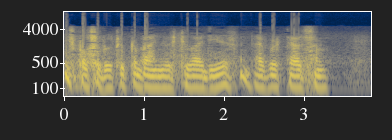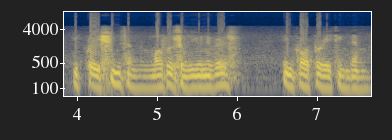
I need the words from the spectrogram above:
It's possible to combine those two ideas, and I've worked out some equations and models of the universe incorporating them.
